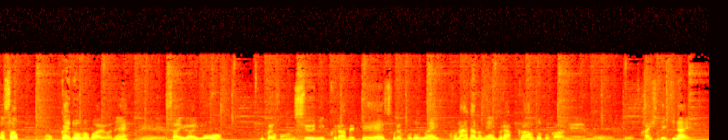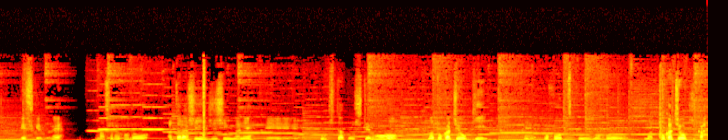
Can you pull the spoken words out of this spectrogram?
まあ、さ北海道の場合はね、えー災害もやっぱり本州に比べてそれほどない、この間のね、ブラックアウトとかはね、もう回避できないですけどね、まあ、それほど新しい地震がね、えー起きたとしても、ま、十勝沖、オホーツクの方、まあ、十勝沖か、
